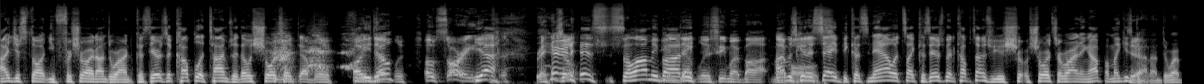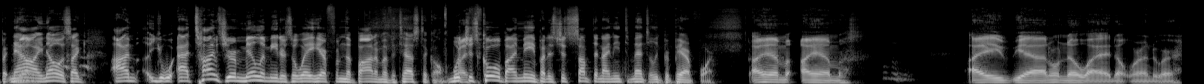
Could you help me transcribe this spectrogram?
I just thought you for sure had underwear on because there's a couple of times where those shorts are oh, definitely. Oh, you do? Oh, sorry. Yeah. there Rachel. it is salami You body. definitely see my bot. I was going to say because now it's like because there's been a couple times where your sh- shorts are riding up. I'm like he's Yeah. got underwear, but now Yeah. I know it's like I'm you, at times you're millimeters away here from the bottom of a testicle, which Right. is cool by me, but it's just something I need to mentally prepare for. I am. I am. I yeah. I don't know why I don't wear underwear.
